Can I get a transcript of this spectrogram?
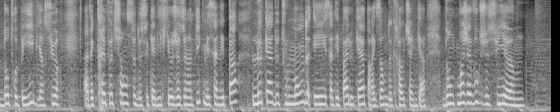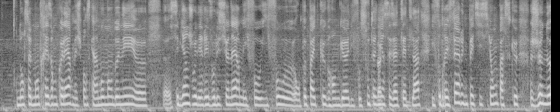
d'autres pays, bien sûr, avec très peu de chances de se qualifier aux Jeux Olympiques, mais ça n'est pas le cas de tout le monde et ça n'est pas le cas, par exemple, de Krautchenka. Donc moi, j'avoue que je suis euh, non seulement très en colère, mais je pense qu'à un moment donné, euh, euh, c'est bien de jouer les révolutionnaires, mais il faut, il faut, euh, on peut pas être que grande gueule. Il faut soutenir Exact. ces athlètes-là. Il faudrait faire une pétition parce que je ne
